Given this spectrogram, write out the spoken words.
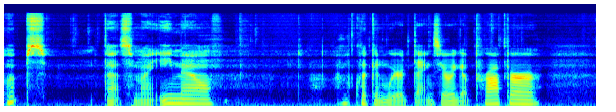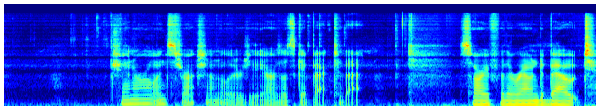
Whoops, that's my email. I'm clicking weird things. Here we go. Proper general instruction on the liturgy of the hours. Let's get back to that. Sorry for the roundabout.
